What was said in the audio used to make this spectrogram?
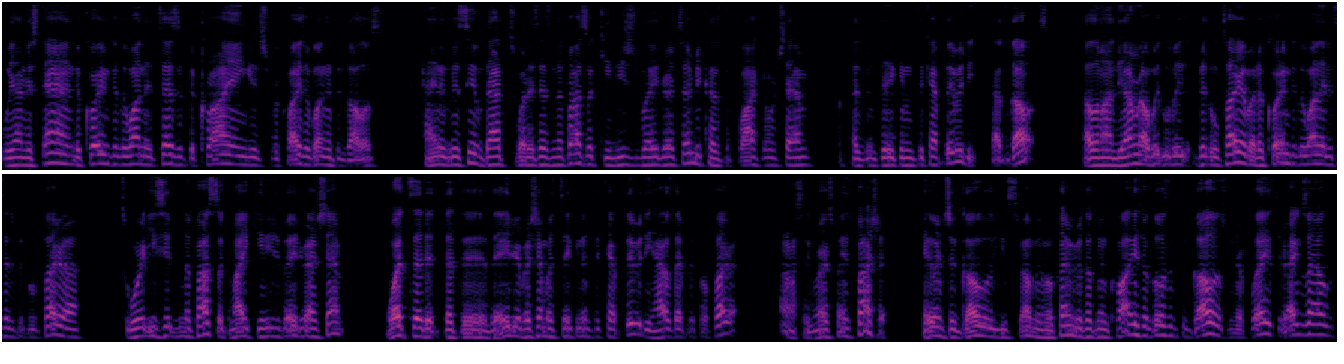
we understand, according to the one that says that the crying is for Klal going into Galus, and we see if that's what it says in the pasuk, because the flock of Hashem has been taken into captivity. That's Galus. Elaman the Amra Bittul Torah, but according to the one that it says Bittul Torah, so where do you see it in the pasuk? My Kinish Beidir Hashem. What said it that the the Eidir of Hashem was taken into captivity? How's that Bittul Torah? I don't know. So Gemara explains Pasha. Kevin go Yisrael Mimakayim because when Klal goes into Galus from their place, they're exiled.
